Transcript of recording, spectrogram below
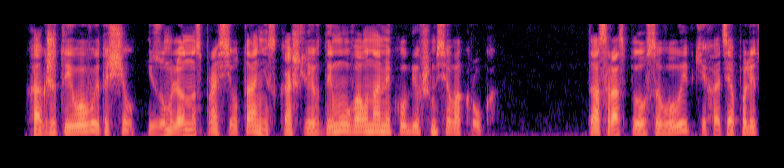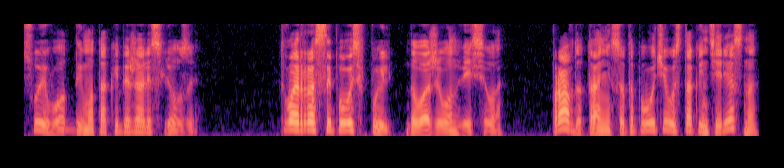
«Как же ты его вытащил?» — изумленно спросил Танис, кашляя в дыму, волнами клубившимся вокруг. Тасс расплылся в улыбке, хотя по лицу его от дыма так и бежали слезы. «Тварь рассыпалась в пыль», — доложил он весело. Правда, Танис, это получилось так интересно.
